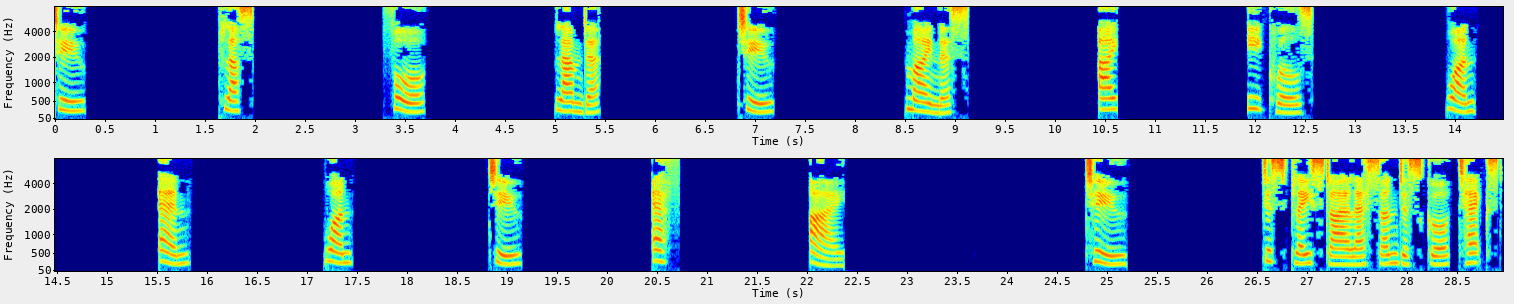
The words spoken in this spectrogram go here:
two plus four lambda two minus I equals one n. 1 2 f. I. 2 display style s underscore text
